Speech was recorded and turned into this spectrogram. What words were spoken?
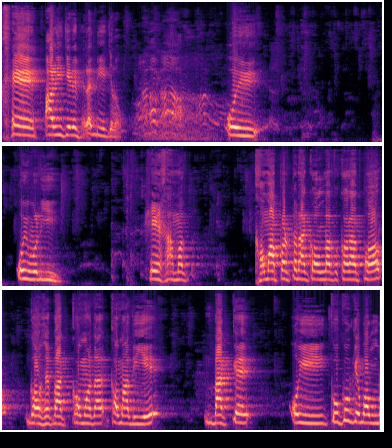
খেয়ে পাড়ি চেড়ে ফেলে দিয়েছিল। ওই ওই বলি শেখ আহমদ ক্ষমা প্রার্থনা করার পর গসে পাক কমা কমা দিয়ে বাঘকে, ওই কুকুরকে বলল,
